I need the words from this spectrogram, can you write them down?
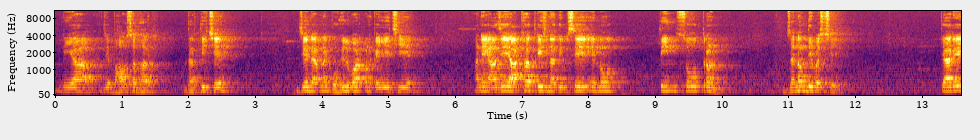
સંગીતની આ જે ભાવસભર ધરતી છે, જેને આપણે ગોહિલવાડ પણ કહીએ છીએ, અને આજે આખા ત્રીજના દિવસે એનો તીનસો ત્રણ જન્મદિવસ છે. ત્યારે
